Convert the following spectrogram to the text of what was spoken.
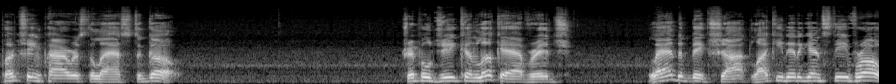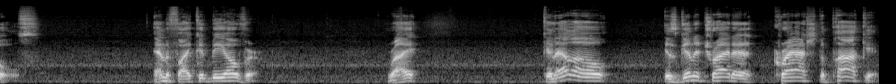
punching power is the last to go. Triple G can look average, land a big shot like he did against Steve Rolls, and the fight could be over. Right? Canelo is going to try to crash the pocket.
